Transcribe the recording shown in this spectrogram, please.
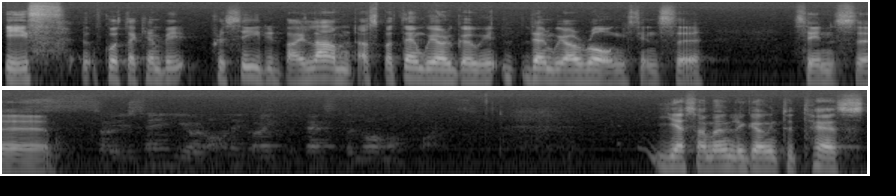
if. Of course, they can be preceded by lambdas, but then we are going then we are wrong since uh, since. Uh, So you're saying you're only going to test the normal forms? Yes, I'm only going to test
